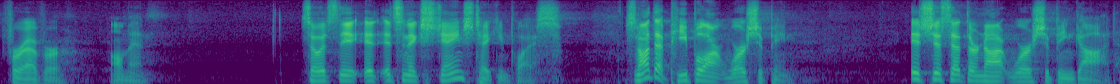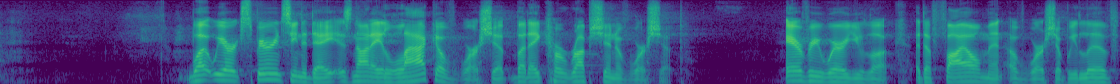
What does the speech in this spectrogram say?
forever. Amen. So it's, the, it, it's an exchange taking place. It's not that people aren't worshiping. It's just that they're not worshiping God. What we are experiencing today is not a lack of worship, but a corruption of worship. Everywhere you look, a defilement of worship. We live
